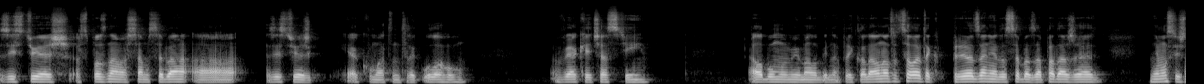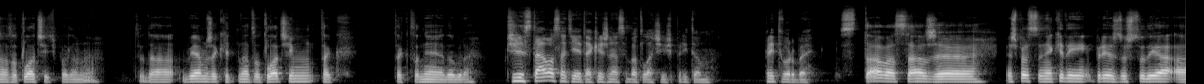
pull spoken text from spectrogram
zistuješ, spoznávaš sám seba a zistuješ, akú má ten track úlohu, v jakej časti albumu by mal byť napríklad. A ono to celé tak prirodzene do seba zapadá, že nemusíš na to tlačiť, podľa mňa. Teda viem, že keď na to tlačím, tak, tak to nie je dobré. Čiže stáva sa ti aj také, že na seba tlačíš pri tom, pri tvorbe. Stáva sa, že vieš proste niekedy prídeš do štúdia a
